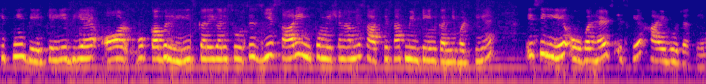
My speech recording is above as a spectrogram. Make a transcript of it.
कितनी देर के लिए दिया है और वो कब रिलीज़ करेगा रिसोर्सेज ये सारी इंफॉर्मेशन हमें साथ के साथ मेंटेन करनी पड़ती है। इसीलिए ओवरहेड्स इसके हाई हो जाते हैं।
